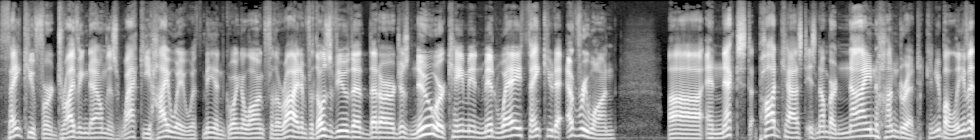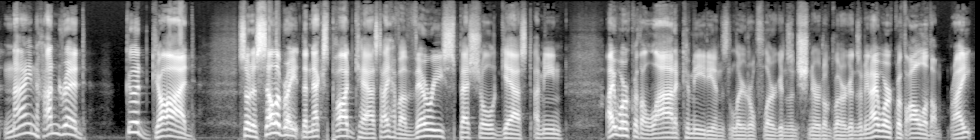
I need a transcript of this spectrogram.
thank you for driving down this wacky highway with me and going along for the ride. And for those of you that that are just new or came in midway, thank you to everyone. Uh, and next podcast is number 900. Can you believe it? 900. Good God. So, to celebrate the next podcast, I have a very special guest. I mean, I work with a lot of comedians, Lurdle Flurgans and Schnurtle Glurgans. I mean, I work with all of them, right?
